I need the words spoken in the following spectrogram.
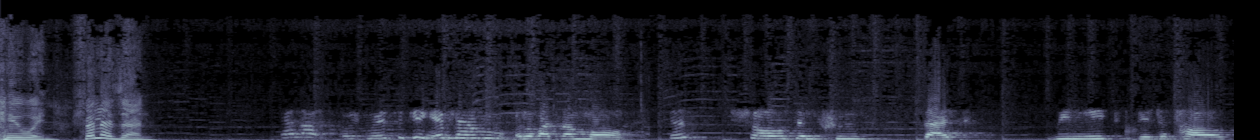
he wena fela jalo Fela, We're thinking every time batla more. This shows and proves that we need digital.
